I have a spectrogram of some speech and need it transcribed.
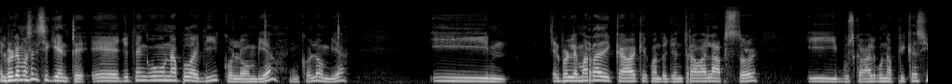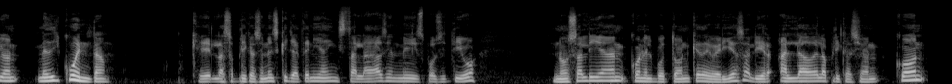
El problema es el siguiente. Eh, yo tengo un Apple ID Colombia, en Colombia, y mm, el problema radicaba que cuando yo entraba al App Store y buscaba alguna aplicación, me di cuenta que las aplicaciones que ya tenía instaladas en mi dispositivo no salían con el botón que debería salir al lado de la aplicación con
